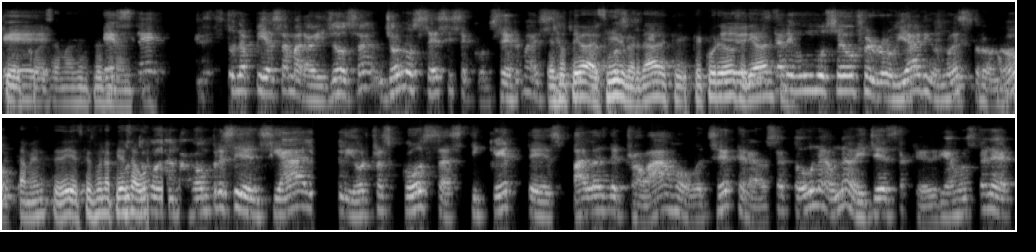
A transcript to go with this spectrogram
Qué eh, cosa más impresionante. Este es una pieza maravillosa. Yo no sé si se conserva. Eso te iba a decir, ¿verdad? Qué, curioso sería estar en un museo ferroviario nuestro, ¿no? Exactamente, es que es una pieza Junto con el vagón presidencial y otras cosas, tiquetes, palas de trabajo, etcétera. O sea, toda una, una belleza que deberíamos tener.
